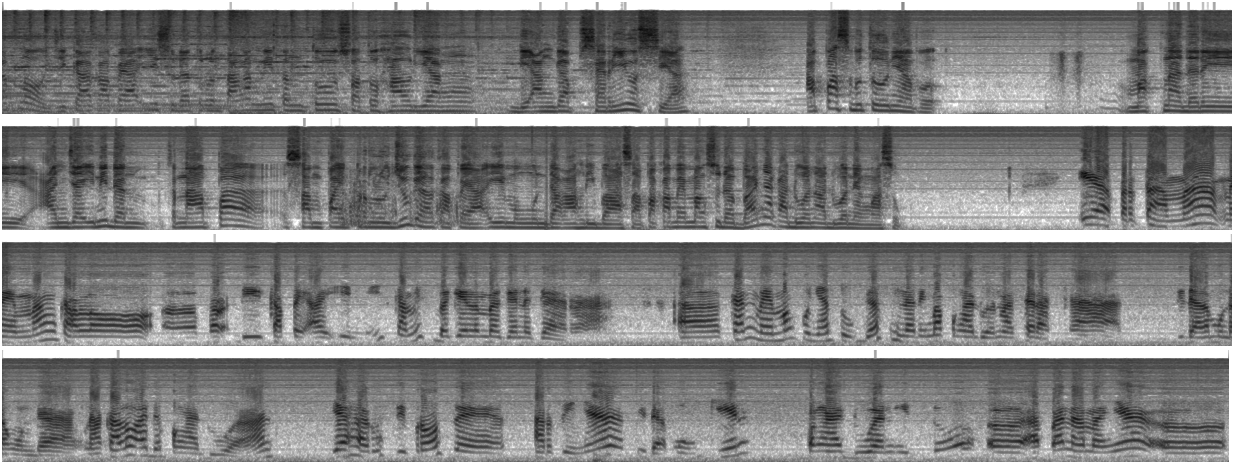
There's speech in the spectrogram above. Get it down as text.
Retno, jika KPAI sudah turun tangan ini tentu suatu hal yang dianggap serius ya. Apa sebetulnya, Bu? Makna dari anjay ini dan kenapa sampai perlu juga KPAI mengundang ahli bahasa? Apakah memang sudah banyak aduan-aduan yang masuk? Iya, pertama memang kalau uh, di KPAI ini kami sebagai lembaga negara uh, kan memang punya tugas menerima pengaduan masyarakat di dalam undang-undang. Nah, kalau ada pengaduan ya harus diproses. Artinya tidak mungkin pengaduan itu uh, apa namanya uh,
